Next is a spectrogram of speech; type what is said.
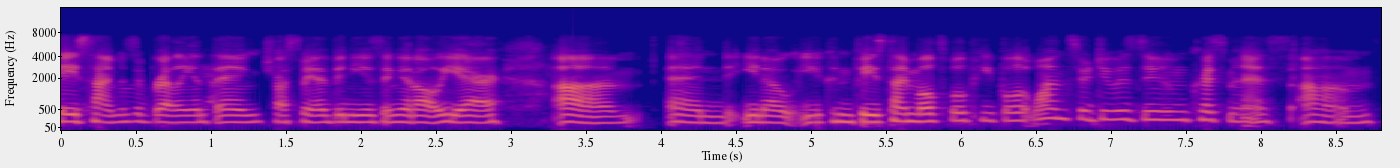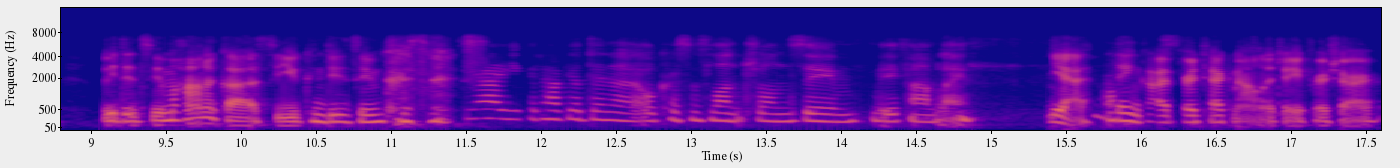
FaceTime is a brilliant yeah. thing. Trust me, I've been using it all year. Um, and, you know, you can FaceTime multiple people at once or do a Zoom Christmas. Um, we did Zoom Hanukkah, so you can do Zoom Christmas. Yeah, you could have your dinner or Christmas lunch on Zoom with your family yeah thank god for technology for sure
